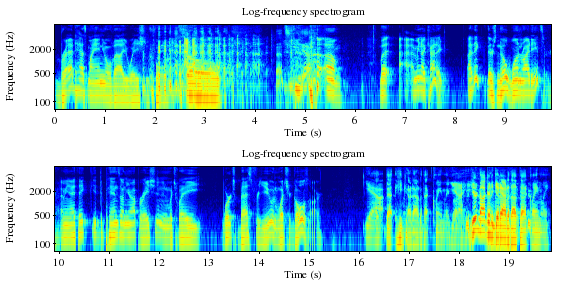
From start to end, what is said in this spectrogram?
Brad has my annual evaluation form, so That's yeah. Um, but I, I mean, I kind of, I think there's no one right answer. I mean, I think it depends on your operation and which way works best for you and what your goals are. Yeah. that, that- he got out of that cleanly. Yeah, he- you're not going to get out of that that cleanly.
